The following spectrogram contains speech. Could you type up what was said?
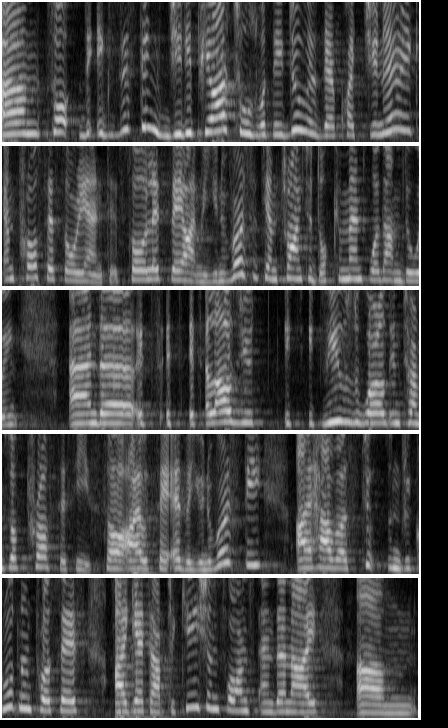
Um, so the existing GDPR tools, what they do is they're quite generic and process-oriented. So let's say I'm a university, I'm trying to document what I'm doing, and uh, it, it allows you it, it, views the world in terms of processes. So I would say as a university, I have a student recruitment process, I get application forms, and then I, um,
